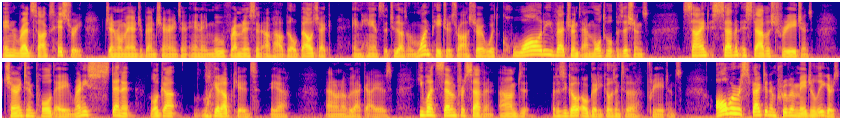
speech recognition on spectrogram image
in Red Sox history. General Manager Ben Cherington, in a move reminiscent of how Bill Belichick enhanced the 2001 Patriots roster with quality veterans at multiple positions, signed seven established free agents. Cherington pulled a Rennie Stennett. Look up, look it up, kids. Yeah, I don't know who that guy is. He went seven for seven. Um, does he go? Oh, good. He goes into the free agents. All were respected and proven major leaguers.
